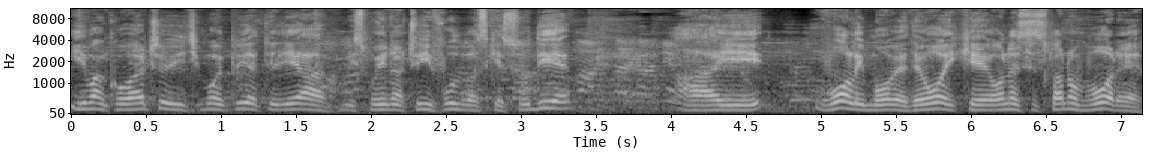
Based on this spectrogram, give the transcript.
Ivan Kovačević, moj prijatelj i ja, mi smo inače i futbalske sudije, a i volim ove devojke, one se stvarno bore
